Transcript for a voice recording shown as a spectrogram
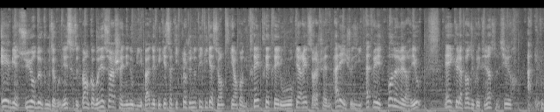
Et bien sûr de vous abonner si vous n'êtes pas encore abonné sur la chaîne. Et n'oubliez pas de cliquer sur la petite cloche de notification parce qu'il y a encore du très très très lourd qui arrive sur la chaîne. Allez, je vous dis à très vite pour de nouvelles reviews et que la force du collectionneur soit sûre avec vous.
